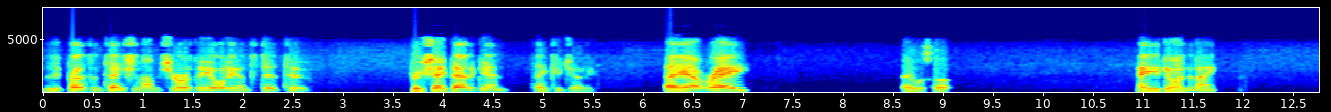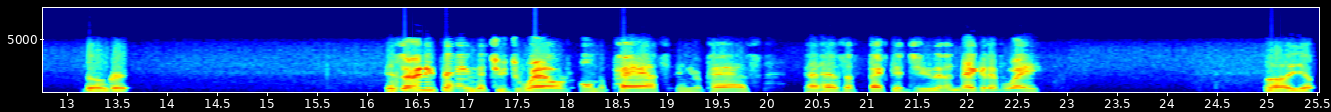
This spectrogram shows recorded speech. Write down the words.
the presentation. I'm sure the audience did too. Appreciate that again. Thank you, Jody. Hey, uh, Ray. Hey, what's up? How you doing tonight? Doing great. Is there anything that you dwelled on the past in your past that has affected you in a negative way? Uh, yep.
